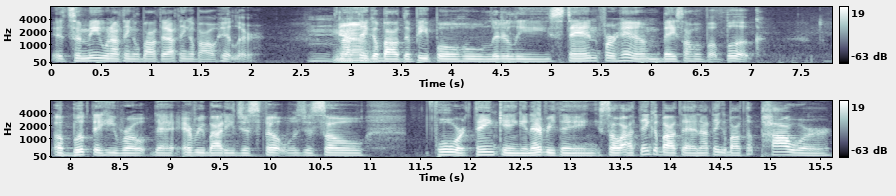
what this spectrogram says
it, to me, when I think about that, I think about Hitler. Mm. And I think about the people who literally stand for him based off of a book, a book that he wrote that everybody just felt was just so forward thinking and everything. So I think about that and I think about the power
